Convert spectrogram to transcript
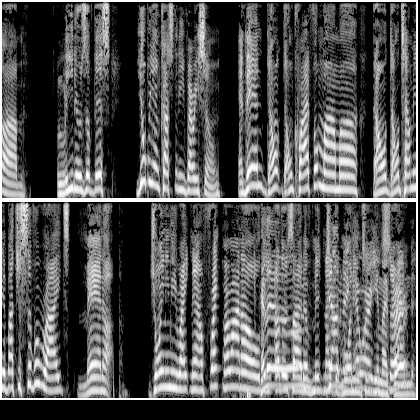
um, leaders of this, you'll be in custody very soon. And then don't don't cry for mama. Don't don't tell me about your civil rights. Man up. Joining me right now, Frank Morano, the other side of midnight. Dominic, Good morning how to are you, my sir. friend?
